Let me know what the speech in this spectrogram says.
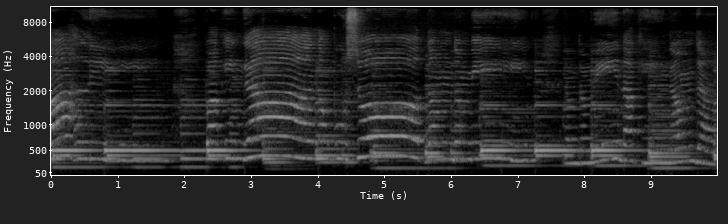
mamahalin Pakinggan ang puso't damdamin. Damdamin aking damdamin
